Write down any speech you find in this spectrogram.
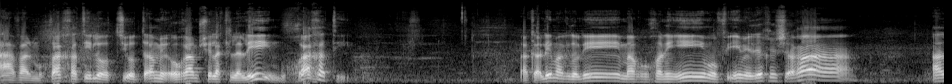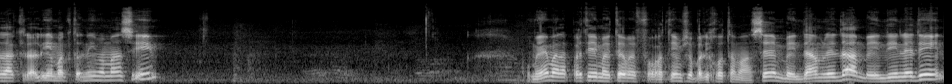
אבל מוכרחת היא להוציא אותה מאורם של הכללים, מוכרחת היא. הכללים הגדולים, הרוחניים, מופיעים אליך ישרה על הכללים הקטנים המעשיים. ומהם על הפרטים היותר מפורטים שבהליכות המעשה, בין דם לדם, בין דין לדין.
